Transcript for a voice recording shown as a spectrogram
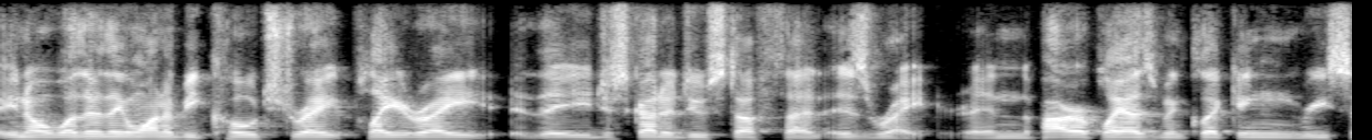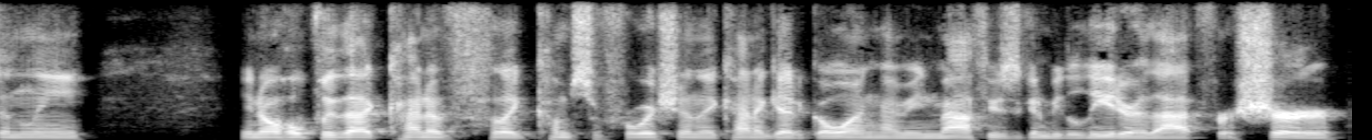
you know whether they want to be coached right, play right, they just got to do stuff that is right. And the power play has been clicking recently. You know, hopefully that kind of like comes to fruition. They kind of get going. I mean, Matthews is going to be the leader of that for sure,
